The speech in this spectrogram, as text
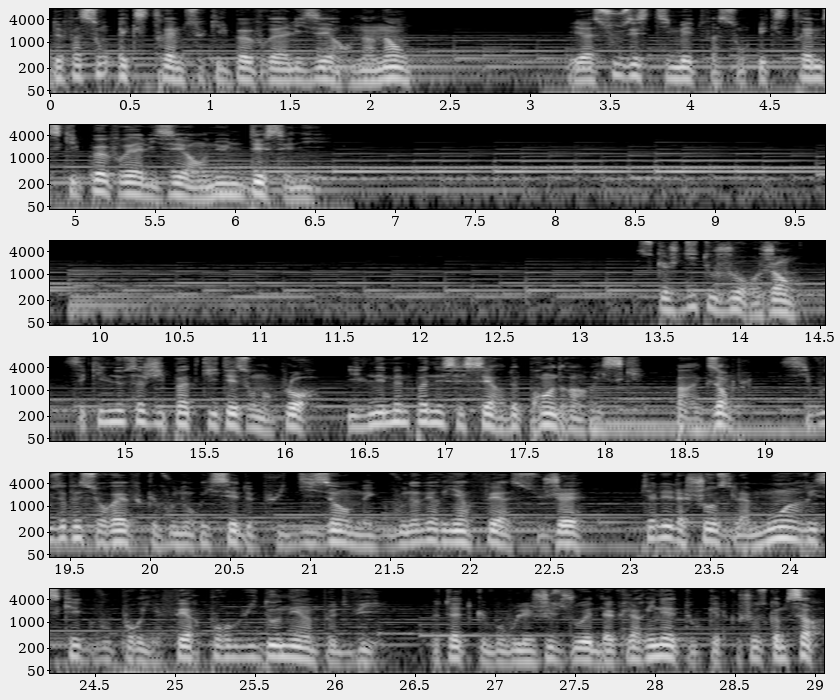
de façon extrême ce qu'ils peuvent réaliser en un an, et à sous-estimer de façon extrême ce qu'ils peuvent réaliser en une décennie. Que je dis toujours aux gens, c'est qu'il ne s'agit pas de quitter son emploi. Il n'est même pas nécessaire de prendre un risque. Par exemple, si vous avez ce rêve que vous nourrissez depuis 10 ans mais que vous n'avez rien fait à ce sujet, quelle est la chose la moins risquée que vous pourriez faire pour lui donner un peu de vie? Peut-être que vous voulez juste jouer de la clarinette ou quelque chose comme ça.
